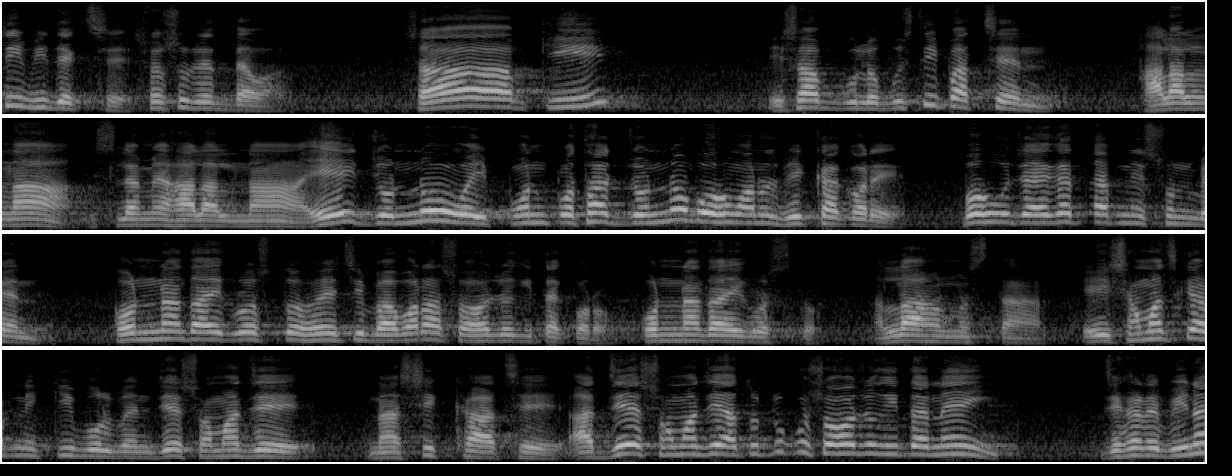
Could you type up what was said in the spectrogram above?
টিভি দেখছে, শ্বশুরের দেওয়া। সব কি? এসবগুলো বুঝতেই পাচ্ছেন? হালাল না, ইসলামে হালাল না। এই জন্য, ওই পণ প্রথার জন্য বহু মানুষ ভিক্ষা করে। বহু জায়গাতে আপনি শুনবেন, কন্যাদায়গ্রস্ত হয়েছি, বাবারা সহযোগিতা করো। কন্যাদায়গ্রস্ত। আল্লাহ মুস্তান এই সমাজকে আপনি কি বলবেন? যে সমাজে না শিক্ষা আছে। আর যে সমাজে এতটুকু সহযোগিতা নেই, যেখানে বিনা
